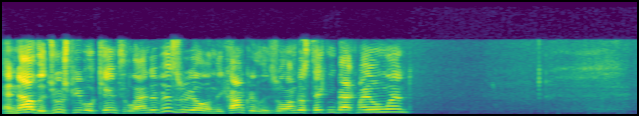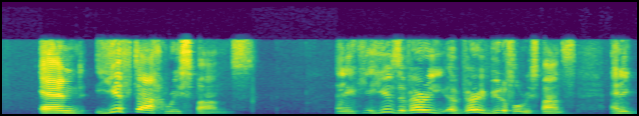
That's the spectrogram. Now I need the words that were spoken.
And now the Jewish people came to the land of Israel and they conquered Israel. I'm just taking back my own land. And Yiftach responds and he, gives a very a very beautiful response. And he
